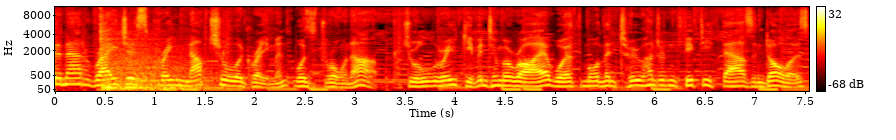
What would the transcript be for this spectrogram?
an outrageous prenuptial agreement was drawn up. Jewellery given to Mariah worth more than $250,000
